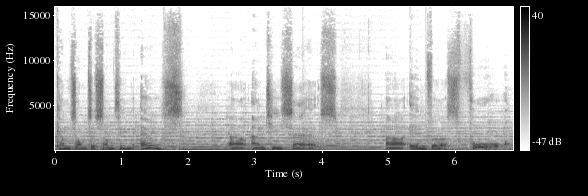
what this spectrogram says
comes on to something else, uh, and he says uh, in verse 4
